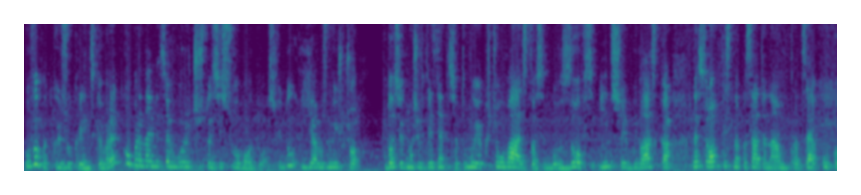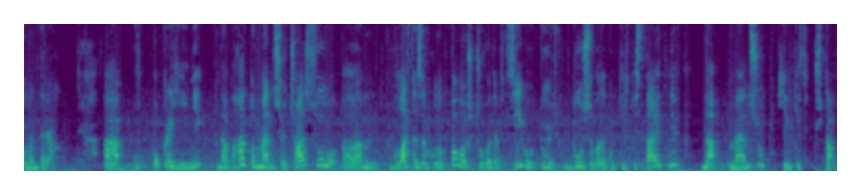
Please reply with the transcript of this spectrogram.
У випадку із українським ринком, принаймні це говорю чисто зі свого досвіду, і я розумію, що досвід може відрізнятися. Тому, якщо у вас досвід був зовсім інший, будь ласка, не соромтесь написати нам про це у коментарях. В Україні набагато менше часу, ем, власне, за рахунок того, що видавці готують дуже велику кількість тайтлів на меншу кількість штатів.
